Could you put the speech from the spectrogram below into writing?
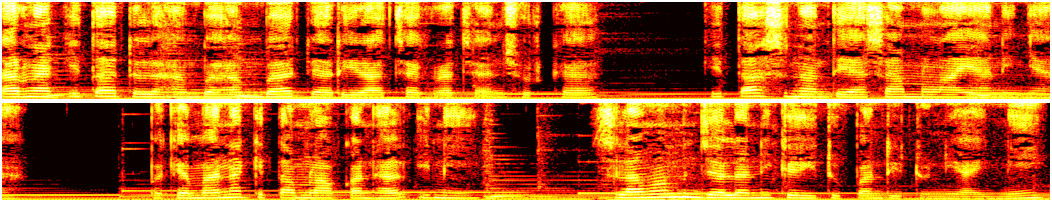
karena kita adalah hamba-hamba dari Raja Kerajaan Surga, kita senantiasa melayaninya. Bagaimana kita melakukan hal ini? Selama menjalani kehidupan di dunia ini,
